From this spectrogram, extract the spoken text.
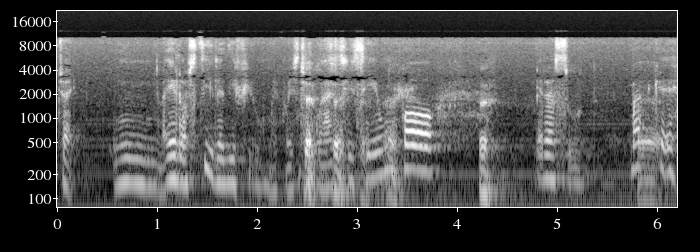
cioè mh, mm, è lo stile di fiume questo certo, qua, sì, sì, un po' eh. per assurdo, ma eh. che,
